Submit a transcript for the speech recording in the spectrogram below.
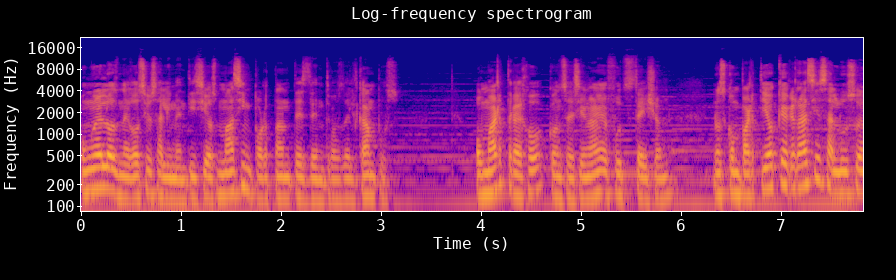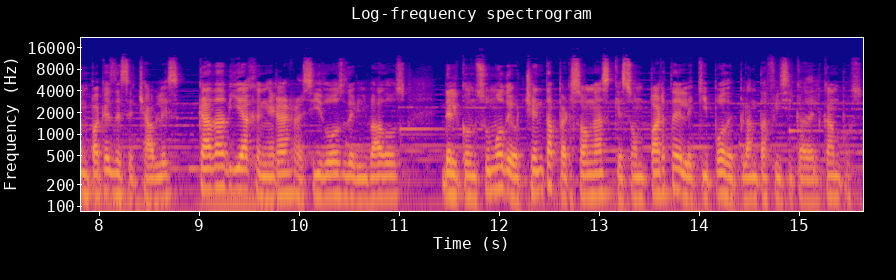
uno de los negocios alimenticios más importantes dentro del campus. Omar Trejo, concesionario de Food Station, nos compartió que gracias al uso de empaques desechables, cada día genera residuos derivados del consumo de 80 personas que son parte del equipo de planta física del campus.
